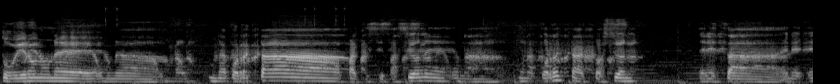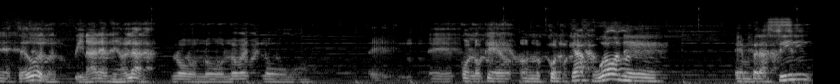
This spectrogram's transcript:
tuvieron una, una, correcta participación, una, una, correcta actuación en esta en, este duelo. Pinares ni hablar. Lo, lo, lo, eh, eh, con, lo que, con lo que ha jugado en, en Brasil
